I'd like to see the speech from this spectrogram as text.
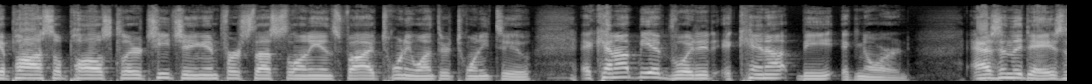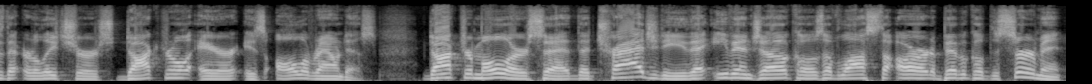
apostle paul's clear teaching in 1 thessalonians 5 21 through 22 it cannot be avoided it cannot be ignored as in the days of the early church, doctrinal error is all around us. Dr. Mohler said the tragedy that evangelicals have lost the art of biblical discernment,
